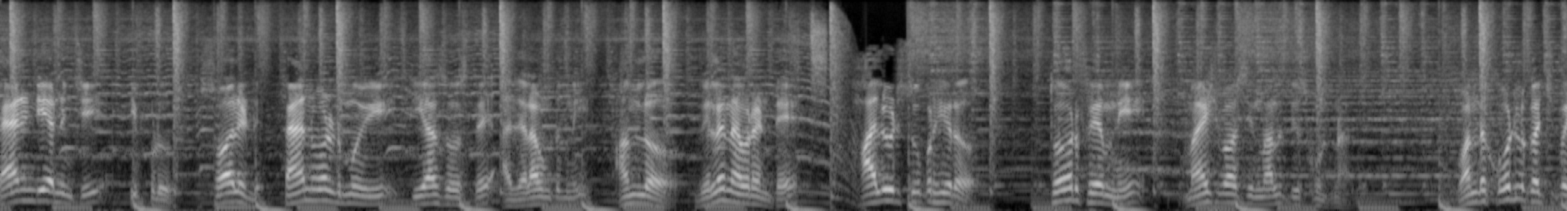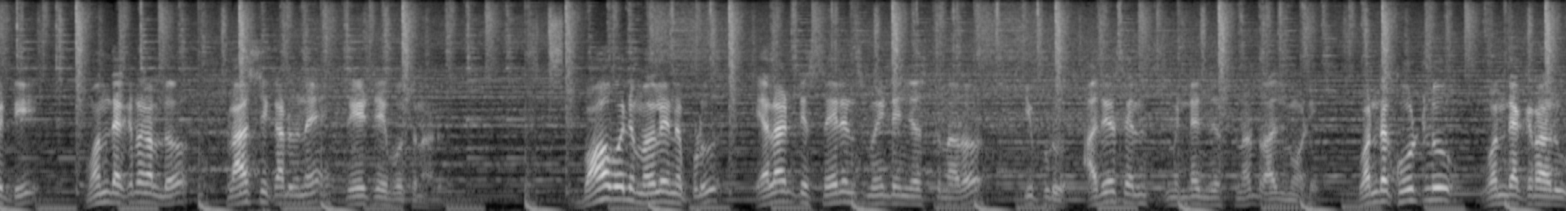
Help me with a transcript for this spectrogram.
పాన్ ఇండియా నుంచి ఇప్పుడు సాలిడ్ ఫ్యాన్ వరల్డ్ మూవీ తీయాల్సి వస్తే అది ఎలా ఉంటుంది? అందులో విలన్ ఎవరంటే హాలీవుడ్ సూపర్ హీరో థోర్ ఫేమ్ని మహేష్ బాబు సినిమాలో తీసుకుంటున్నాడు. వంద కోట్లు ఖర్చు పెట్టి వంద ఎకరాల్లో ప్లాస్టిక్ అడవినే క్రియేట్ చేయబోతున్నాడు. బాహుబలి మొదలైనప్పుడు ఎలాంటి సైలెన్స్ మెయింటైన్ చేస్తున్నారో ఇప్పుడు అదే సైలెన్స్ మెయింటైన్ చేస్తున్నాడు రాజమౌళి. వంద కోట్లు వంద ఎకరాలు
